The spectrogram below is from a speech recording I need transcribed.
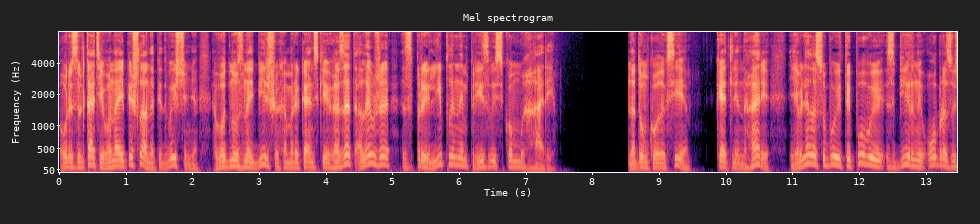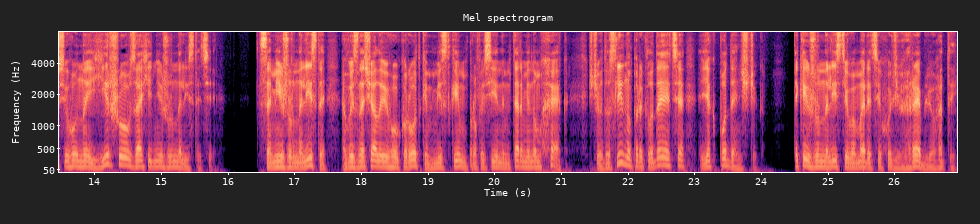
У результаті вона і пішла на підвищення в одну з найбільших американських газет, але вже з приліпленим прізвиськом Гаррі. На думку Олексія, Кетлін Гаррі являла собою типовий збірний образ усього найгіршого в західній журналістиці. Самі журналісти визначали його коротким містким професійним терміном хек, що дослівно перекладається як поденщик. Таких журналістів в Америці хоч греблю гати.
